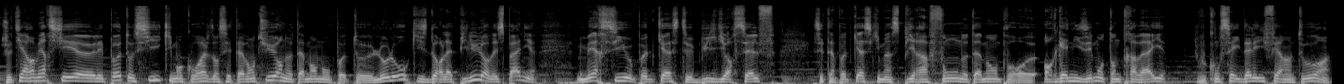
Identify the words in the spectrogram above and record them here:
Je tiens à remercier euh, les potes aussi qui m'encouragent dans cette aventure, notamment mon pote euh, Lolo qui se dort la pilule en Espagne. Merci au podcast Build Yourself. C'est un podcast qui m'inspire à fond, notamment pour euh, organiser mon temps de travail. Je vous conseille d'aller y faire un tour.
